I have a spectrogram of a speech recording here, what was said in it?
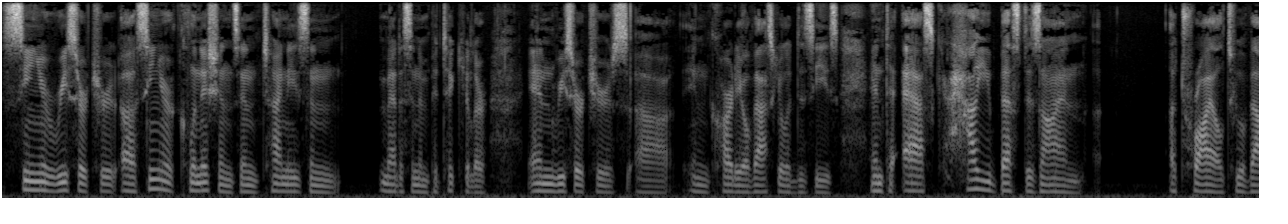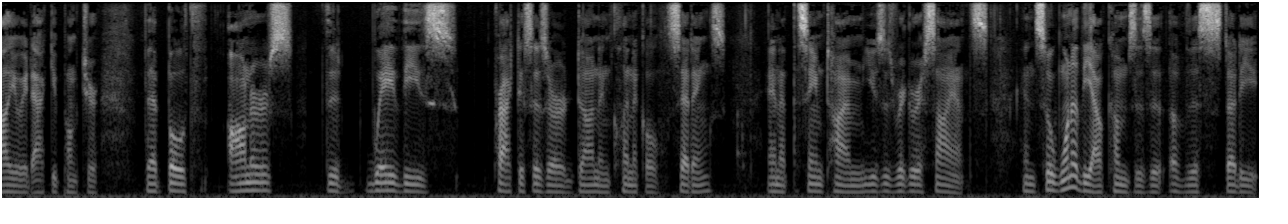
senior researchers, uh, senior clinicians in Chinese and medicine in particular, and researchers uh, in cardiovascular disease, and to ask how you best design a trial to evaluate acupuncture that both honors the way these practices are done in clinical settings and at the same time uses rigorous science and so one of the outcomes is of this study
